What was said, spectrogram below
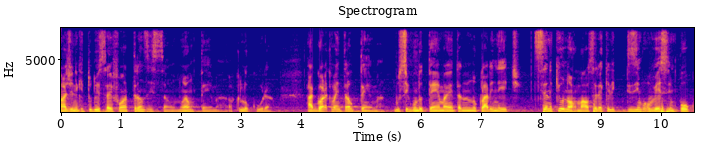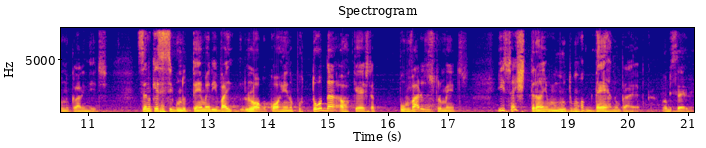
Imagine que tudo isso aí foi uma transição, não é um tema. Olha que loucura. Agora que vai entrar o tema. O segundo tema entra no clarinete. Sendo que o normal seria que ele desenvolvesse um pouco no clarinete. Sendo que esse segundo tema ele vai logo correndo por toda a orquestra, por vários instrumentos. Isso é estranho, muito moderno para a época. Observe.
